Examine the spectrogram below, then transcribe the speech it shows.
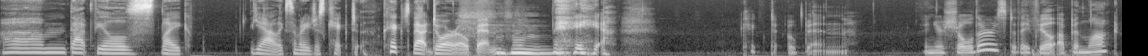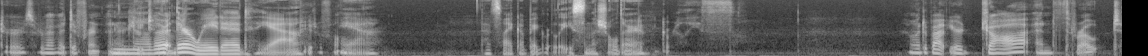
Um, that feels like, yeah, like somebody just kicked kicked that door open. yeah. Kicked open. And your shoulders, do they feel up and locked or sort of have a different energy No, they're them? they're weighted. Yeah. Beautiful. Yeah. That's like a big release in the shoulder. Big release. And what about your jaw and throat?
